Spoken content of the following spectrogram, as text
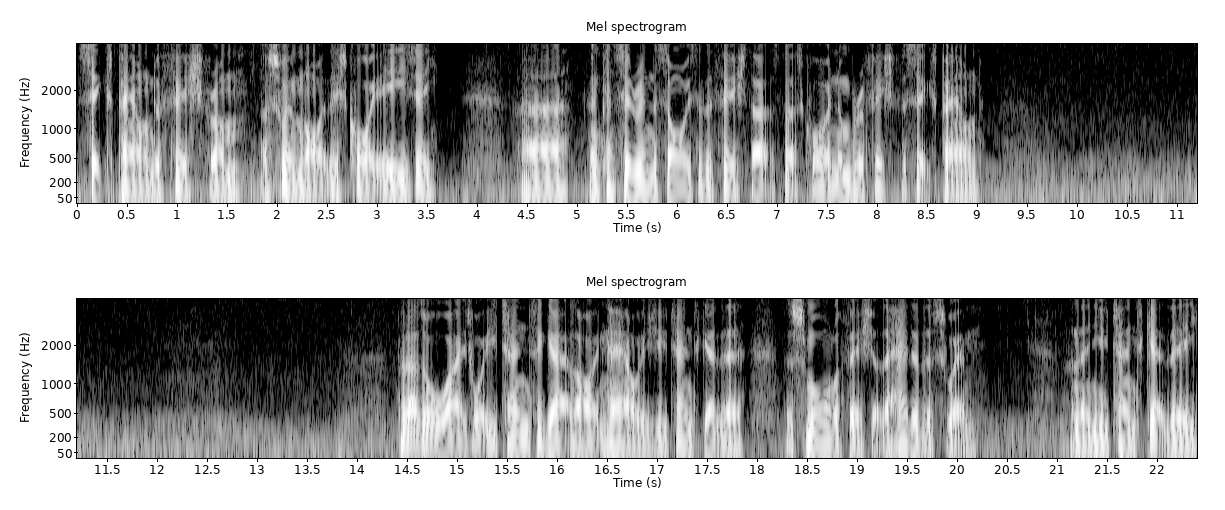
six pound of fish from a swim like this quite easy uh, and considering the size of the fish that's that's quite a number of fish for six pound But as always, what you tend to get like now is you tend to get the, the smaller fish at the head of the swim. And then you tend to get the,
